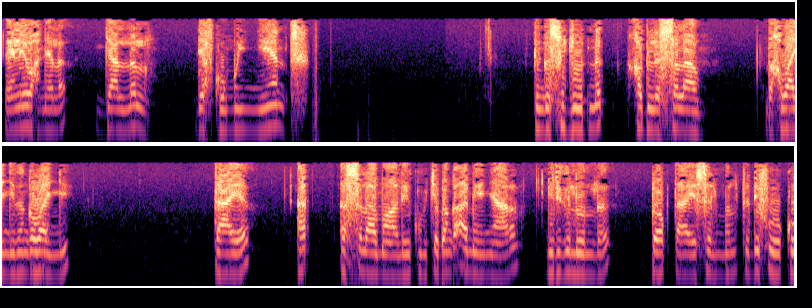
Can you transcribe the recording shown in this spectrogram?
dañ lay wax ne la jàllal def ko muy ñeent. Da nga sujjóot nag xabla salaam ndax wàññi nga nga ak asalaamaaleykum ca ba nga amee ñaar ñu la toog taaya sëlmal te ko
